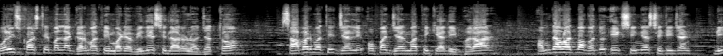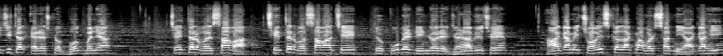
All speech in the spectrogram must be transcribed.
પોલીસ કોન્સ્ટેબલના ઘરમાંથી મળ્યો વિદેશી દારૂનો જથ્થો, સાબરમતી જેલની ઓપન જેલમાંથી કેદી ફરાર, અમદાવાદમાં વધુ એક સિનિયર સિટીઝન ડિજિટલ એરેસ્ટનો ભોગ બન્યા. ચૈતર વસાવા, છેતર વસાવા છે તેવું કુબેર ડિંડોરે જણાવ્યું છે. આગામી ચોવીસ કલાકમાં વરસાદની આગાહી.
